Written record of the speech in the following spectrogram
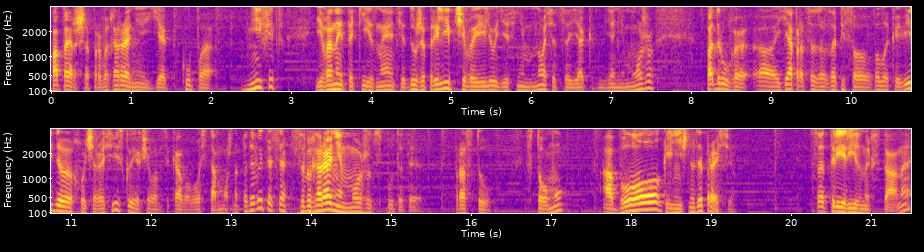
по-перше, про вигорання є купа міфів, і вони такі, знаєте, дуже приліпчиві, і люди з ним носяться, як я не можу. По-друге, е, я про це записував велике відео, хоч і російською, якщо вам цікаво, ось там можна подивитися. З вигоранням можуть спутати просту втому або клінічну депресію. Це три різних стани,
